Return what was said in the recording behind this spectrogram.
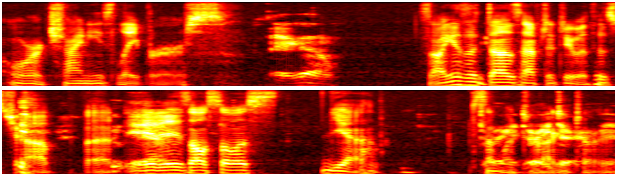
or Chinese laborers. There you go. So I guess it does have to do with his job, but Yeah. it is also a yeah, somewhat Derogatory derogatory.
